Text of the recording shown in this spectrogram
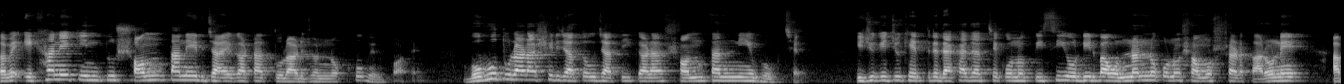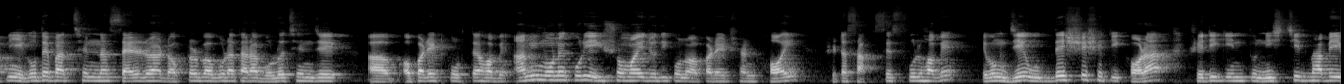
তবে এখানে কিন্তু সন্তানের জায়গাটা তোলার জন্য খুব ইম্পর্টেন্ট বহু তুলা রাশির জাতক জাতিকারা সন্তান নিয়ে ভুগছেন। কিছু কিছু ক্ষেত্রে দেখা যাচ্ছে কোনো পিসিওডির বা অন্যান্য কোনো সমস্যার কারণে আপনি এগোতে পাচ্ছেন না। স্যাররা ডক্টর বাবুরা তারা বলেছেন যে অপারেট করতে হবে। আমি মনে করি এই সময় যদি কোনো অপারেশন হয়, সেটা সাকসেসফুল হবে এবং যে উদ্দেশ্যে সেটি করা, সেটি কিন্তু নিশ্চিতভাবেই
